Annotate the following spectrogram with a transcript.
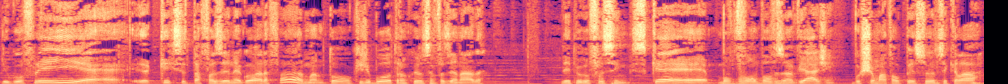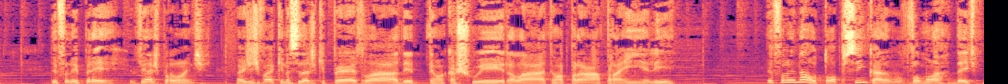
Ligou, falei, e é, o que, que você tá fazendo agora? Falei, ah, mano, tô aqui de boa, tranquilo, sem fazer nada. Daí pegou e falou assim, você quer, vamos, vamos fazer uma viagem? Vou chamar tal pessoa, não sei o que lá. Daí eu falei, peraí, viagem pra onde? A gente vai aqui na cidade aqui perto, lá, tem uma cachoeira lá, tem uma, pra, uma prainha ali. Eu falei, não, top sim, cara, vamos lá. Daí, tipo,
